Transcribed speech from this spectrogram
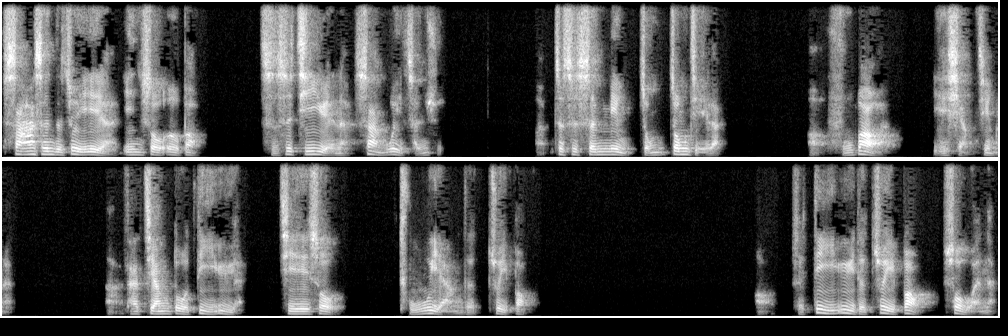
杀生的罪业啊，应受恶报。只是机缘呢，尚未成熟啊，这次生命终终结了啊，福报啊也享尽了啊，他将堕地狱啊，接受屠羊的罪报。所以地狱的罪报受完了，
